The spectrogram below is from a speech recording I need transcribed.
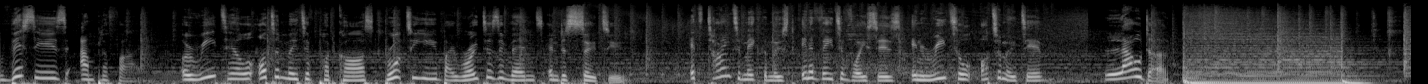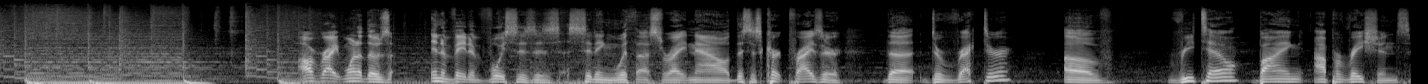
This is Amplify, a retail automotive podcast brought to you by Reuters Events and ASOTU. It's time to make the most innovative voices in retail automotive louder. All right, one of those innovative voices is sitting with us right now. This is Kirk Preiser, the director of retail buying operations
